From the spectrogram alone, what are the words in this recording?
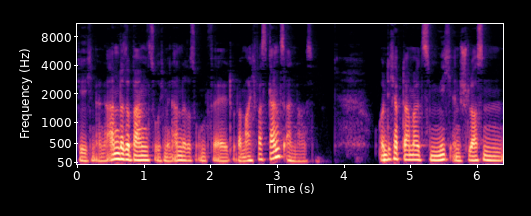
Gehe ich in eine andere Bank, suche ich mir ein anderes Umfeld oder mache ich was ganz anderes? Und ich habe damals mich entschlossen,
